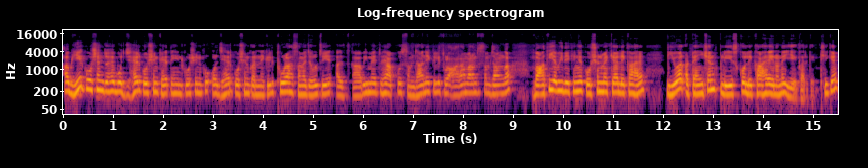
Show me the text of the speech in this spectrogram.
अब ये क्वेश्चन जो है वो जहर क्वेश्चन कहते हैं इन क्वेश्चन को और जहर क्वेश्चन करने के लिए थोड़ा सा समय ज़रूर चाहिए। अभी मैं जो है आपको समझाने के लिए थोड़ा आराम आराम से समझाऊँगा। बाकी अभी देखेंगे क्वेश्चन में क्या लिखा है। योर अटेंशन प्लीज़ को लिखा है इन्होंने ये करके, ठीक है?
